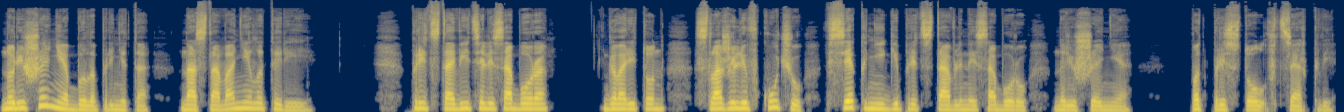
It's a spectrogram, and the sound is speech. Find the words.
но решение было принято на основании лотереи. Представители собора — говорит он, — сложили в кучу все книги, представленные собору на решение, под престол в церкви.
